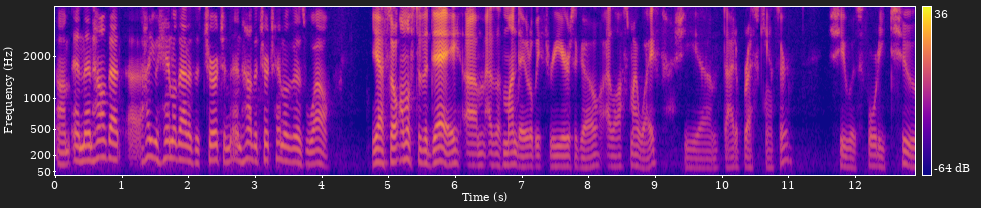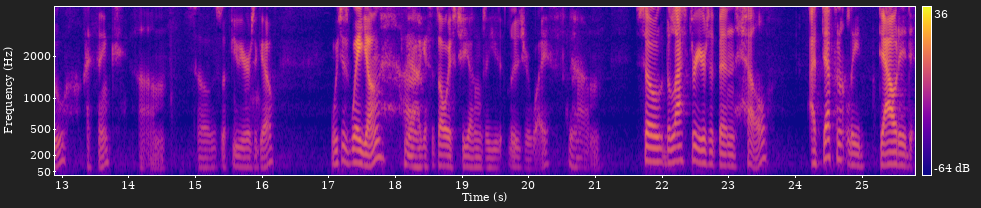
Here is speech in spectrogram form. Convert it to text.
um, and then how that uh, how you handled that as a church, and, and how the church handled it as well. Yeah, so almost to the day, um, as of Monday, it'll be three years ago, I lost my wife. She um, died of breast cancer. She was 42, I think. Um, so this was a few years ago, which is way young. Uh, I guess it's always too young to lose your wife. Yeah. Um, so the last three years have been hell. I've definitely doubted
